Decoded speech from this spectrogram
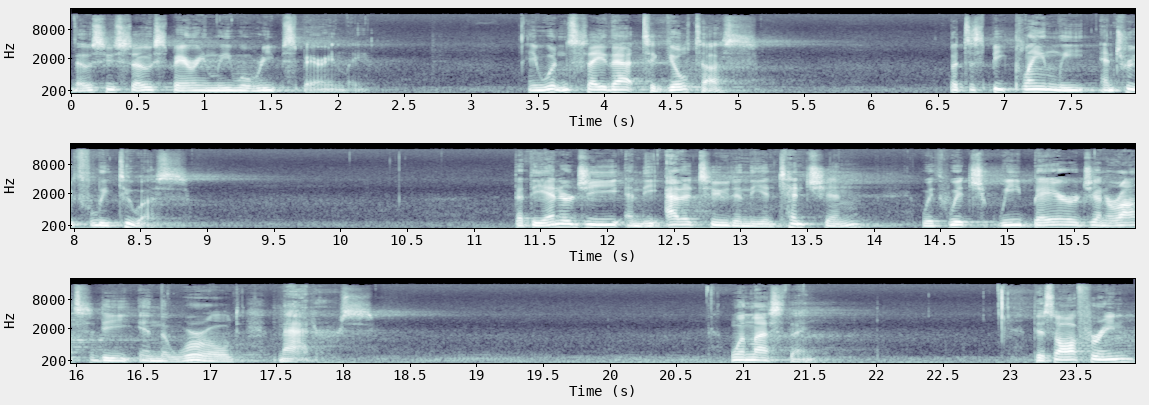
Those who sow sparingly will reap sparingly. He wouldn't say that to guilt us, but to speak plainly and truthfully to us. That the energy and the attitude and the intention with which we bear generosity in the world matters. One last thing. This offering,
